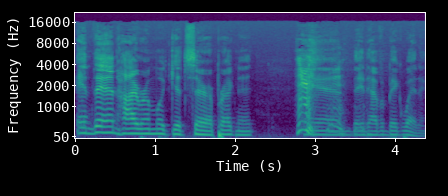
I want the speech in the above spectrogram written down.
And then Hiram would get Sarah pregnant, and they'd have a big wedding.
